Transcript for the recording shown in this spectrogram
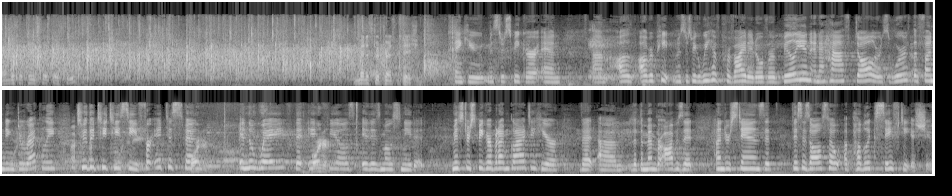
Members, please take their seats. Minister of Transportation. Thank you, Mr. Speaker. And um, I'll, I'll, repeat, Mr. Speaker, we have provided over a billion and a half dollars worth of funding directly to the TTC for it to spend Order. in the way that it Order. feels it is most needed. Mr. Speaker, but I'm glad to hear that, um, that the member opposite understands that this is also a public safety issue.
